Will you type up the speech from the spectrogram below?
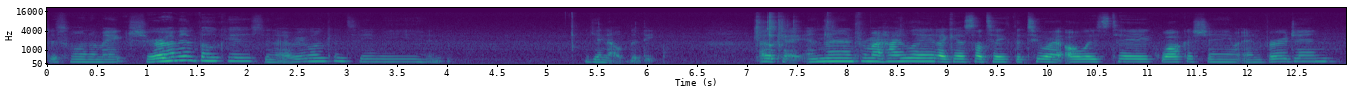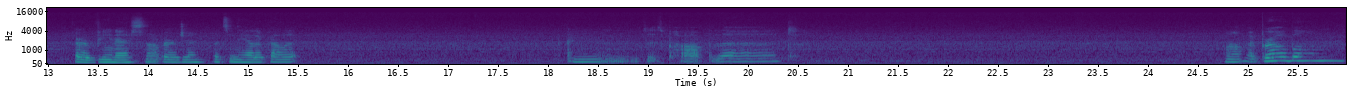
Just want to make sure I'm in focus and everyone can see me and you know the deal. Okay, and then for my highlight, I guess I'll take the two I always take, Walk of Shame and Virgin. Or Venus, not Virgin. What's in the other palette? And just pop that. On my brow bone.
